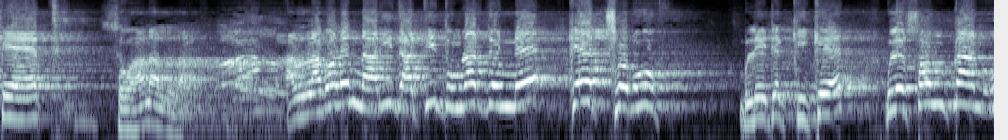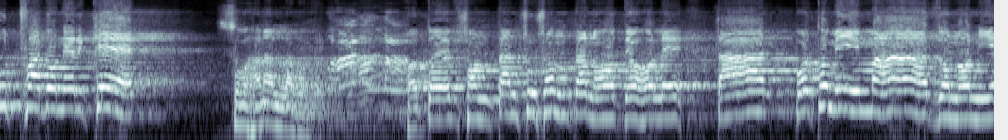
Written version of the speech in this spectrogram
ক্ষেত। সুহান আল্লাহ আল্লাহ বলেন, নারী জাতি তোমরার জন্য ক্ষেত স্বরূপ। বলে, এটা কি ক্ষেত? বলে, সন্তান উৎপাদনের ক্ষেত। বলে। অতএব সন্তান সুসন্তান হতে হলে তার প্রথমে মা, জননী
